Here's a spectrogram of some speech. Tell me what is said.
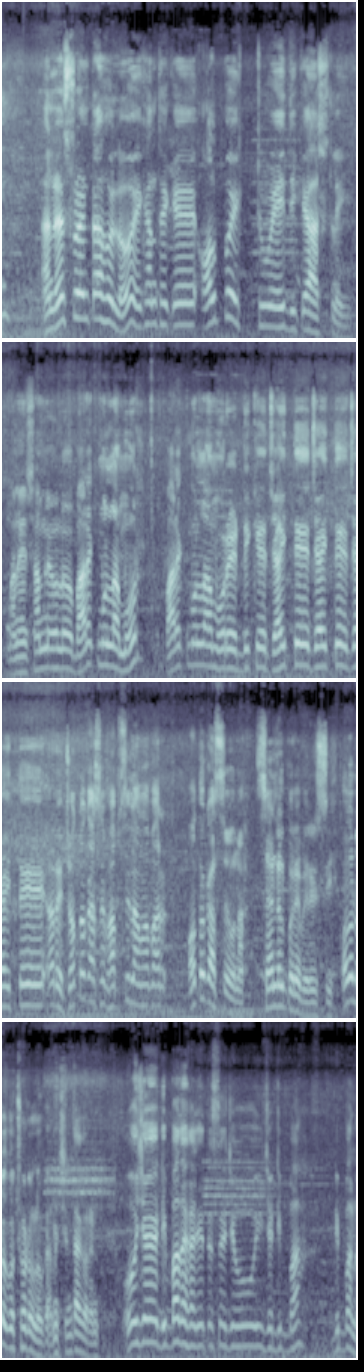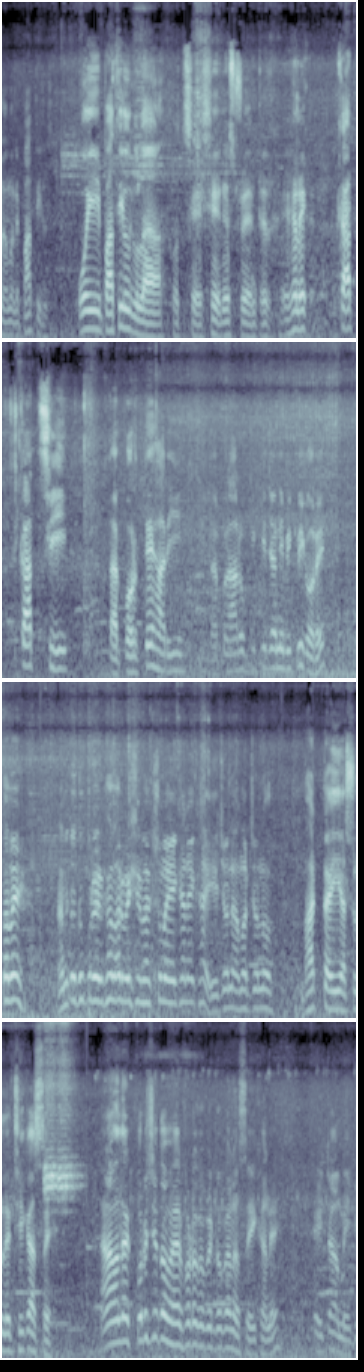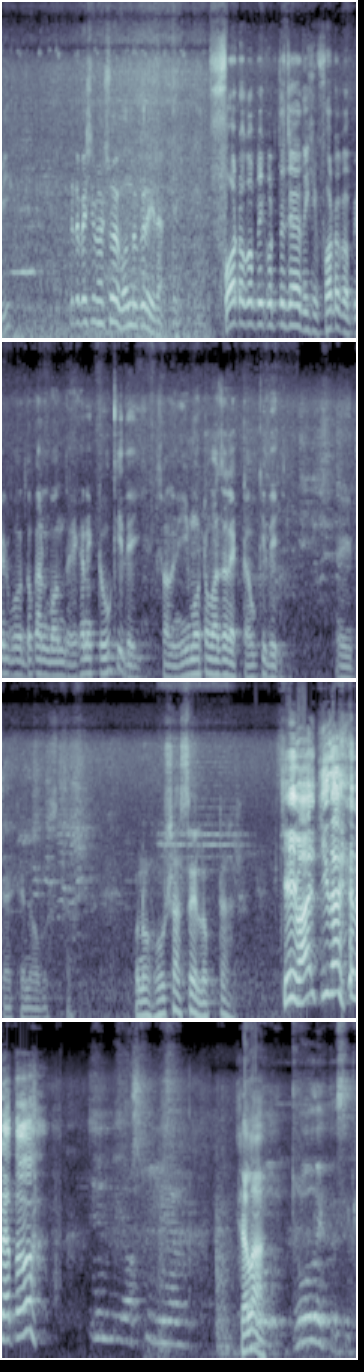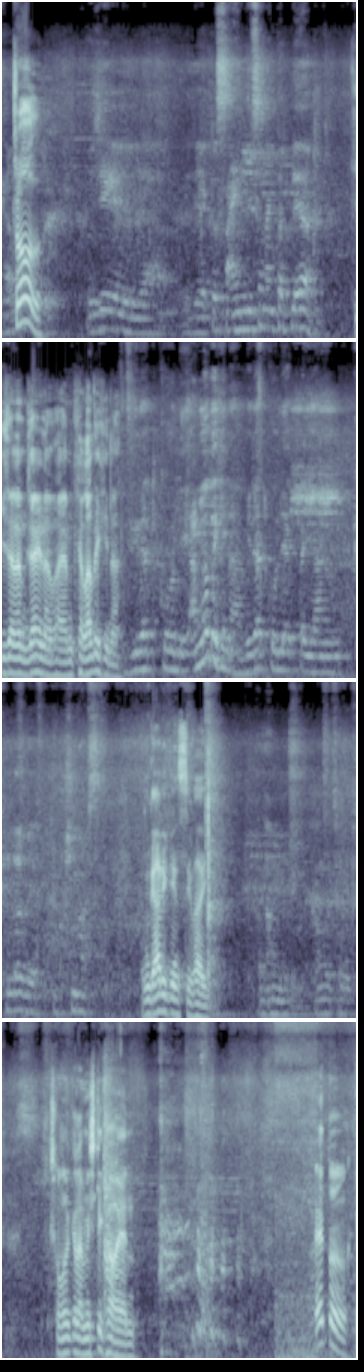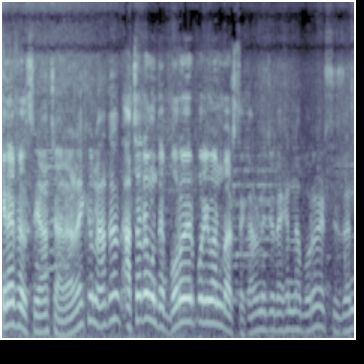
অ্যান্ড রেস্টুরেন্টটা হলো এখান থেকে অল্প একটু এই দিকে আসলেই। মানে সামনে হলো বারেক মোল্লা মোড়। বারেক মোল্লা মোড়ের দিকে যাইতে যাইতে যাইতে আরে যত কাছে ভাবছিলাম আবার অত কাছেও না স্যান্ডেল পরে বেরিয়েছি কতটুকু ছোট লোক আমি চিন্তা করেন। ওই যে ডিব্বা দেখা যেতেছে যে ওই যে ডিব্বা ডিব্বা না মানে পাতিল। ওই পাতিলগুলা হচ্ছে সে রেস্টুরেন্টের। এখানে কাচ কাচ্ছি তারপর তেহারি তারপর আরও কি কি জানি বিক্রি করে। তবে আমি তো দুপুরের খাবার বেশিরভাগ সময় এখানে খাই এই জন্য আমার জন্য ভাতটাই আসলে ঠিক আছে। আর আমাদের পরিচিত ভাইয়ের ফটোকপির দোকান আছে এখানে এইটা মেবি এটা বেশিরভাগ সময় বন্ধ করেই রাখি। ফটোকপি করতে যায় দেখি ফটোকপির দোকান বন্ধ। এখানে একটু উকি দেই। চলেন ইমোটো বাজার একটা উকি দেই। এই দেখেন অবস্থা। কোনো হুশ আছে লোকটার? কি ভাই কি দেখেন এত? খেলা? ট্রোল প্লেয়ার কি জানেন যাই না ভাই আমি খেলা দেখি না। বিরাট কোহলি। আমিও দেখি না। বিরাট কোহলি একটা ইয়াং খেলোয়াড় আমি গাড়ি কিনছি ভাই। আলহামদুলিল্লাহ কেলা মিষ্টি খাওয়ায়েন। এই তো, কিনে ফেলছি আচার। আর এখন আচার আচারের মধ্যে বড়ের পরিমাণ বাড়ছে। কারণ এই যে দেখেন না বড়ের সিজন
